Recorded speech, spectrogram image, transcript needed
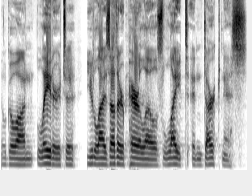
He'll go on later to utilize other parallels, light and darkness.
